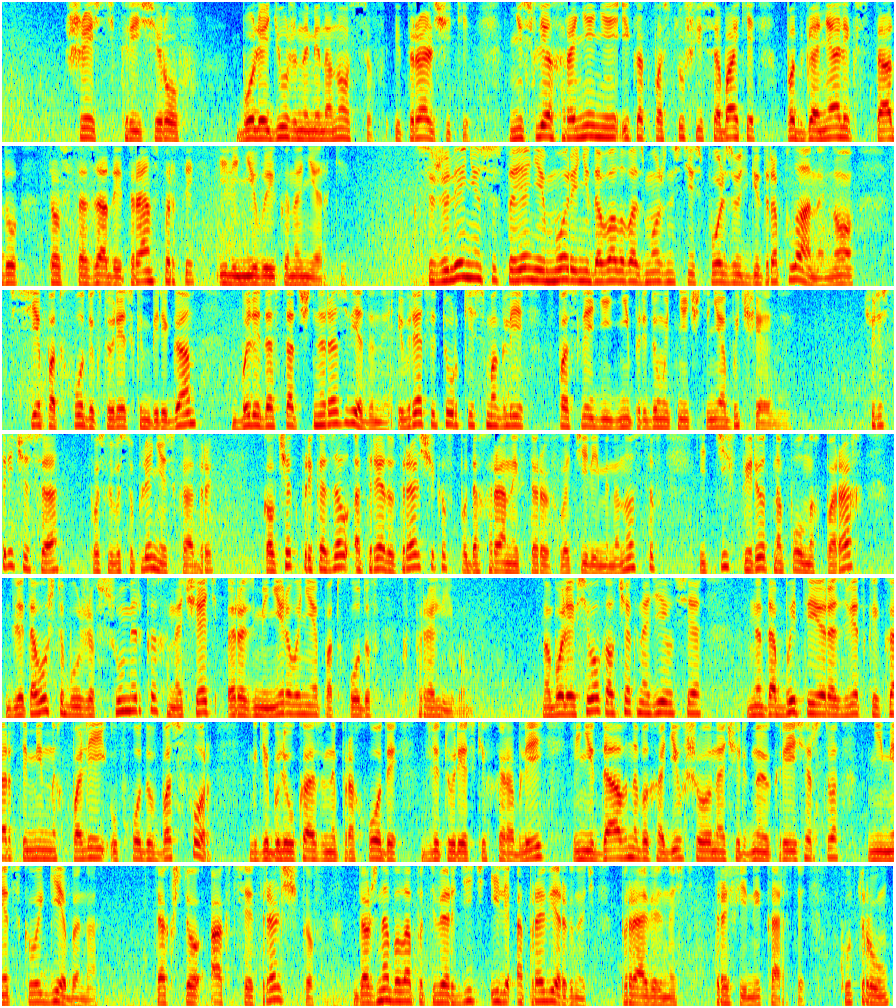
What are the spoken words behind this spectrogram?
Шесть крейсеров, более дюжины миноносцев и тральщики несли охранение и, как пастушьи собаки, подгоняли к стаду толстозадые транспорты и ленивые канонерки. К сожалению, состояние моря не давало возможности использовать гидропланы, но все подходы к турецким берегам были достаточно разведаны, и вряд ли турки смогли в последние дни придумать нечто необычайное. Через три часа после выступления эскадры Колчак приказал отряду тральщиков под охраной второй флотилии миноносцев идти вперед на полных парах для того, чтобы уже в сумерках начать разминирование подходов к проливам. Но более всего Колчак надеялся на добытые разведкой карты минных полей у входа в Босфор – где были указаны проходы для турецких кораблей и недавно выходившего на очередное крейсерство немецкого Гебена. Так что акция тральщиков должна была подтвердить или опровергнуть правильность трофейной карты. К утру,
